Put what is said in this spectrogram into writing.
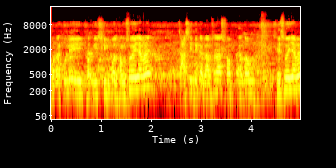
ভোটার খুলে এই শিল্প ধ্বংস হয়ে যাবে। চাষি থেকে ব্যবসাদার সব একদম শেষ হয়ে যাবে।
